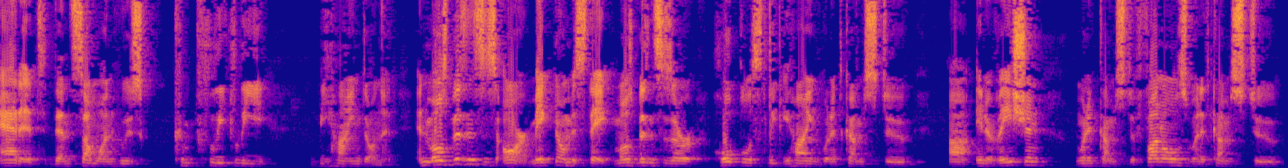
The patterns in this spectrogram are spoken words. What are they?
at it than someone who's completely behind on it. And most businesses are. Make no mistake. Most businesses are hopelessly behind when it comes to uh, innovation, when it comes to funnels, when it comes to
